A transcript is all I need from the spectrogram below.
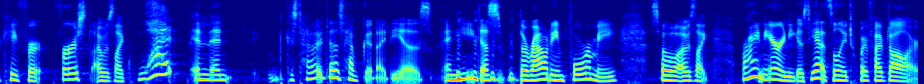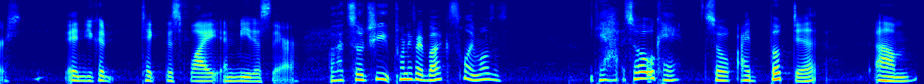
Okay, for first I was like, "What?" And then because Tyler does have good ideas and he does the routing for me, so I was like, "Ryanair," and he goes, "Yeah, it's only twenty five dollars, and you could take this flight and meet us there." Oh, that's so cheap. Twenty five bucks. Holy Moses. Yeah. So okay, so I booked it, um,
